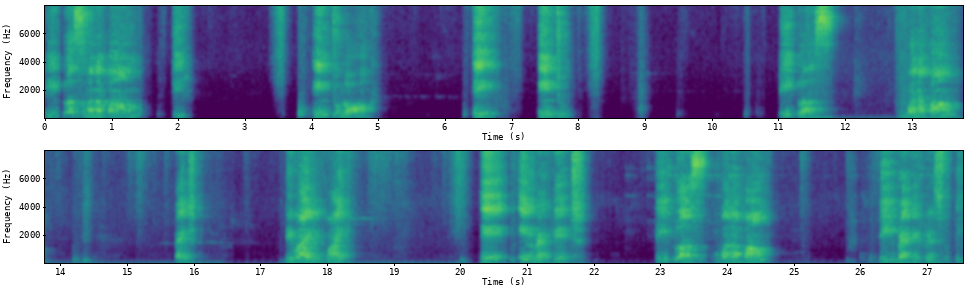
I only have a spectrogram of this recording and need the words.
t plus 1 upon t into log A into T plus 1 upon T. Right? Divided by A in bracket T plus 1 upon T bracket raised to P.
